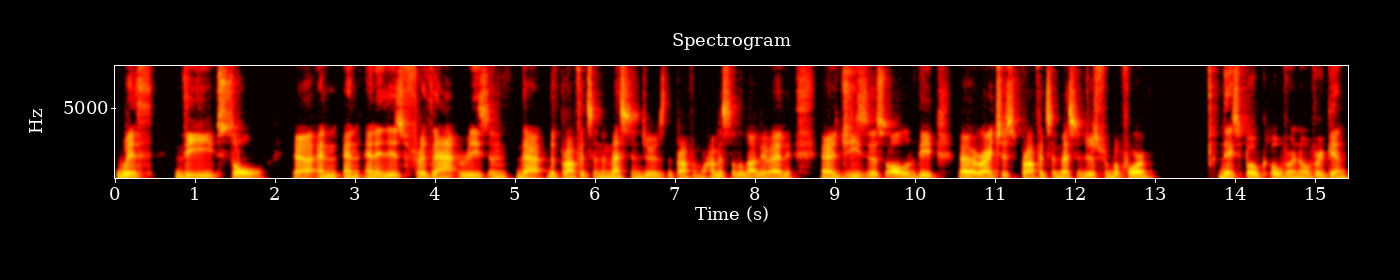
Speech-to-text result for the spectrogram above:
with the soul. Uh, and, and, and it is for that reason that the prophets and the messengers, the Prophet Muhammad, uh, Jesus, all of the uh, righteous prophets and messengers from before, they spoke over and over again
